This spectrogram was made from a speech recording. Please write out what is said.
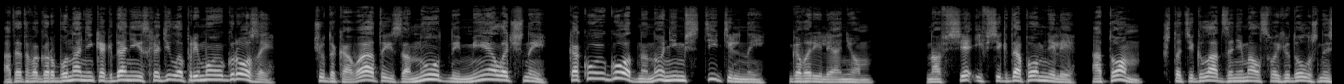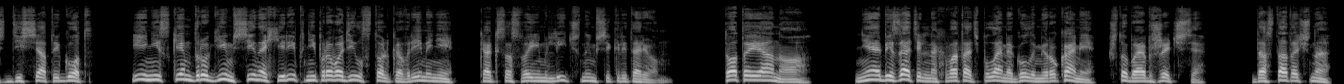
от этого горбуна никогда не исходило прямой угрозы. Чудаковатый, занудный, мелочный, какой угодно, но не мстительный, говорили о нем. Но все и всегда помнили о том, что Теглат занимал свою должность десятый год, и ни с кем другим Синахирип не проводил столько времени, как со своим личным секретарем. То-то и оно. Не обязательно хватать пламя голыми руками, чтобы обжечься. Достаточно,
